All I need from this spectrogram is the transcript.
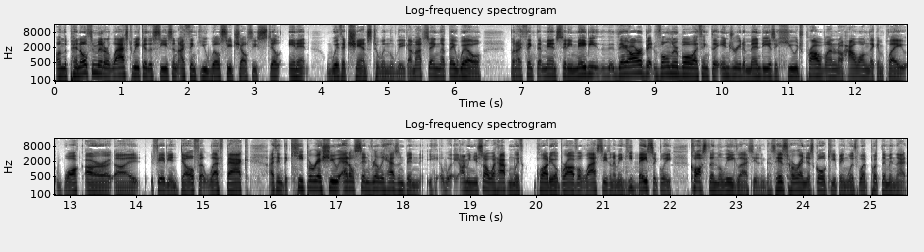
on the penultimate or last week of the season. I think you will see Chelsea still in it with a chance to win the league. I'm not saying that they will. But I think that Man City maybe they are a bit vulnerable. I think the injury to Mendy is a huge problem. I don't know how long they can play Walk or uh, Fabian Delph at left back. I think the keeper issue Ederson really hasn't been. I mean, you saw what happened with Claudio Bravo last season. I mean, he basically cost them the league last season because his horrendous goalkeeping was what put them in that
